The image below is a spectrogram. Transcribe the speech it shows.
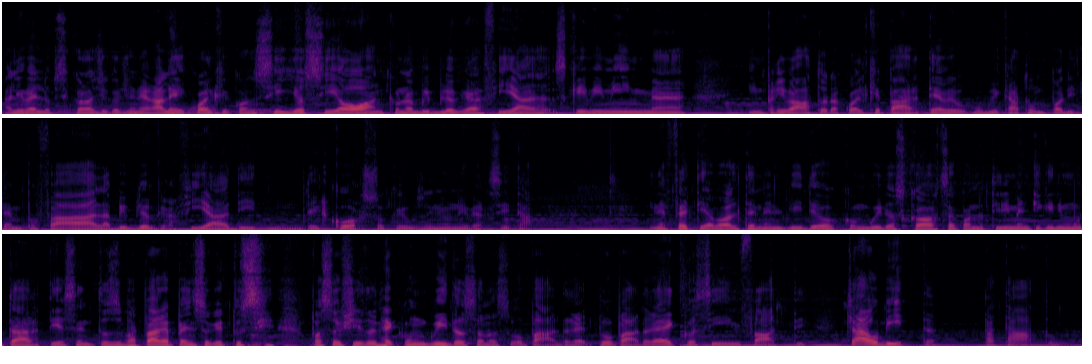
a livello psicologico generale, qualche consiglio sì, ho anche una bibliografia, scrivimi in, in privato da qualche parte, avevo pubblicato un po' di tempo fa la bibliografia di, del corso che uso in università. In effetti a volte nel video con Guido Scorza, quando ti dimentichi di mutarti e sento svapare, penso che tu si, possa uscirne con Guido, sono suo padre, tuo padre, ecco sì, infatti. Ciao Bit, patato.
